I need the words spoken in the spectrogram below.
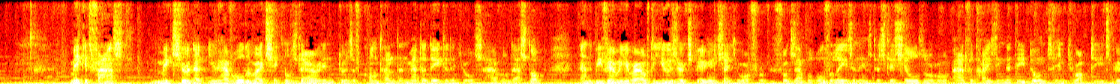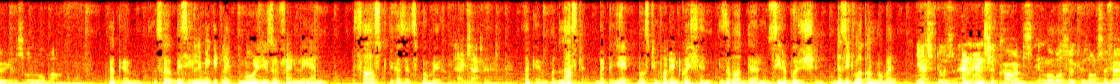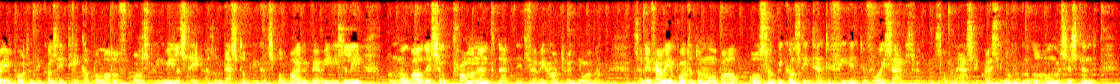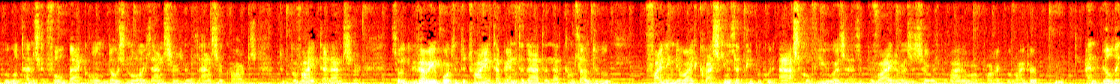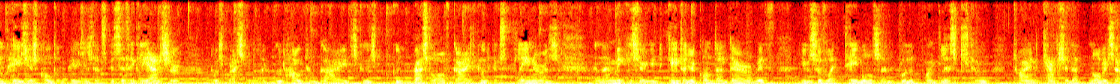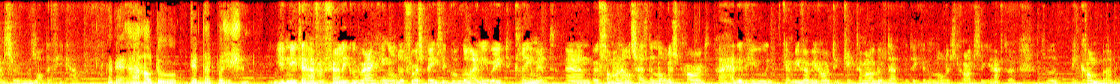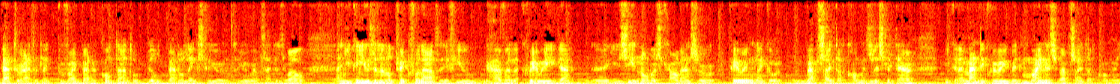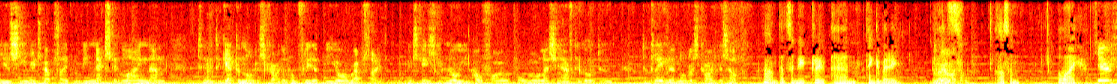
Make it fast, make sure that you have all the right signals there in terms of content and metadata that you also have on desktop. And be very aware of the user experience that you offer. For example overlays and interstitials or, or advertising that they don't interrupt the experience on mobile. Okay. So basically make it like more user friendly and fast because it's mobile. Exactly Okay, but last but yet most important question is about the zero position. Does it work on mobile? Yes, those and answer cards in mobile search results are very important because they take up a lot of on-screen real estate. As on desktop, you can scroll by them very easily. On mobile, they're so prominent that it's very hard to ignore them. So they're very important on mobile. Also because they tend to feed into voice answer. When someone asks a question of a Google Home Assistant, Google tends to fall back on those knowledge answers, those answer cards, to provide that answer. So it'd be very important to try and tap into that, and that comes down to finding the right questions that people could ask of you as, as a provider, as a service provider or a product provider, mm-hmm. and building pages, content pages that specifically answer those questions, like good how-to guides, good, good best-of guides, good explainers, and then making sure you cater your content there with use of like tables and bullet point lists to try and capture that knowledge answer result if you can. Okay, uh, how to get that position? You need to have a fairly good ranking on the first page of Google anyway to claim it. And if someone else has the knowledge card ahead of you, it can be very hard to kick them out of that particular knowledge card. So you have to sort of become better at it, like provide better content or build better links to your to your website as well. And you can use a little trick for that. If you have a query that uh, you see a knowledge card answer appearing, like a website.com is listed there, you can amend the query with minus website.com and you see which website would be next in line then to, to get the knowledge card, and hopefully that be your website. In which case, you know how far or more or less you have to go to to claim that knowledge card yourself. Oh, that's a neat trick. Um, thank you, Barry. It You're welcome. Awesome. Bye bye. Cheers.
